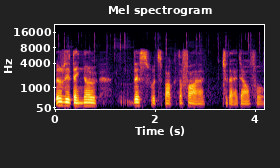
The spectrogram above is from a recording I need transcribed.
Little did they know this would spark the fire to their downfall.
